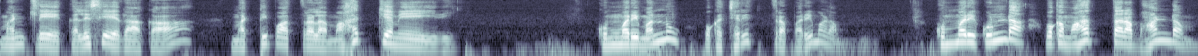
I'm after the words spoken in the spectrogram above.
మంట్లే కలిసేదాకా మట్టి పాత్రల మహత్యమే ఇది. కుమ్మరి మన్ను ఒక చరిత్ర పరిమళం. కుమ్మరి కుండ ఒక మహత్తర భాండం.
